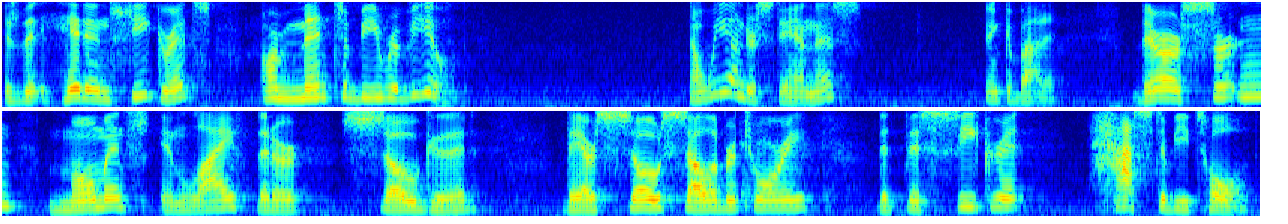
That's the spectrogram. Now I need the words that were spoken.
is that hidden secrets are meant to be revealed. Now, we understand this. Think about it. There are certain moments in life that are so good, they are so celebratory that this secret has to be told.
